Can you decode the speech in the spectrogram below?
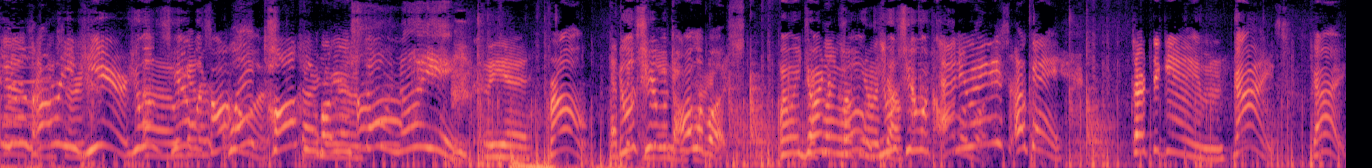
he was already here. He was Uh, we here gotta with all Quit of us. talking, bro. Sorry, You're uh, so annoying. So yeah. Bro, he was here with all of us. When we joined the playing Monkey on code, he was here with all Anyways, okay. Start the game. Guys, guys,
